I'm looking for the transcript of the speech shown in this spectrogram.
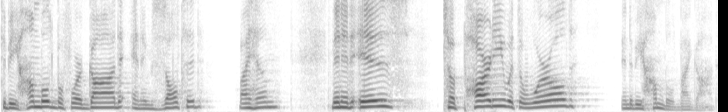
to be humbled before God and exalted by Him than it is to party with the world and to be humbled by God.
